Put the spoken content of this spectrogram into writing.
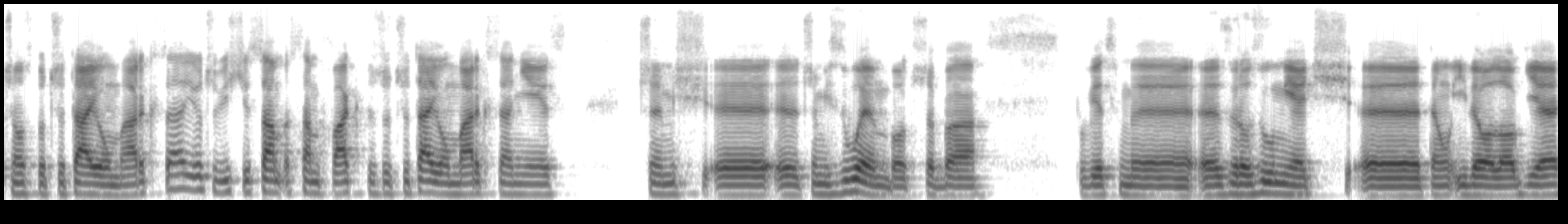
często czytają Marksa i oczywiście sam, sam fakt, że czytają Marksa nie jest czymś, czymś złym, bo trzeba powiedzmy e, zrozumieć e, tę ideologię,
